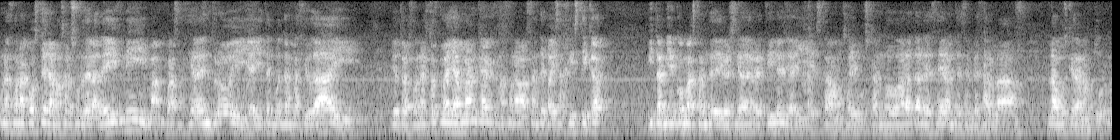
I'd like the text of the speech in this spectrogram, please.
una zona costera más al sur de la de Ifni y va- vas hacia adentro y allí te encuentras la ciudad y, otra zona. Esto es Playa Blanca, que es una zona bastante paisajística y también con bastante diversidad de reptiles y ahí estábamos ahí buscando al atardecer antes de empezar la, la búsqueda nocturna.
